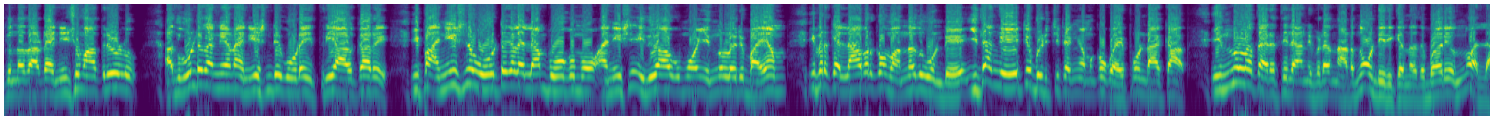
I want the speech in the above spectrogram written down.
നിൽക്കുന്നത് അവിടെ അനീഷ് മാത്രമേ ഉള്ളൂ. അതുകൊണ്ട് തന്നെയാണ് അനീഷിന്റെ കൂടെ ഇത്രയും ആൾക്കാർ ഇപ്പൊ അനീഷിന് വോട്ടുകളെല്ലാം പോകുമോ? അനീഷിന് ഇതാകുമോ എന്നുള്ളൊരു ഭയം ഇവർക്ക് എല്ലാവർക്കും വന്നതുകൊണ്ട് ഇതങ്ങ് ഏറ്റുപിടിച്ചിട്ടങ്ങ് നമുക്ക് കുഴപ്പമുണ്ടാക്കാം എന്നുള്ള തരത്തിലാണ് ഇവിടെ നടന്നുകൊണ്ടിരിക്കുന്നത്. വേറെ ഒന്നുമല്ല.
